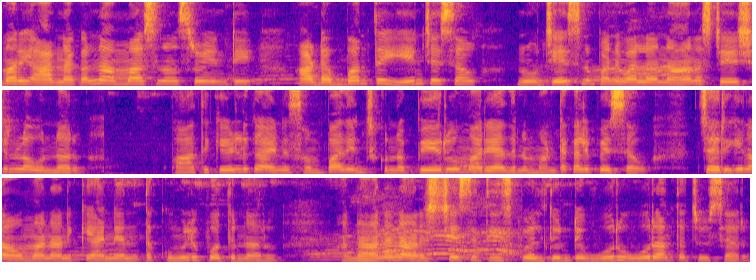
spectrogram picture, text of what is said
మరి ఆ నగలను అమ్మాల్సిన అవసరం ఏంటి? ఆ డబ్బంతా ఏం చేశావు? నువ్వు చేసిన పని వల్ల నాన్న స్టేషన్లో ఉన్నారు. పాతికేళ్ళుగా ఆయన సంపాదించుకున్న పేరు మర్యాదను మంట కలిపేశావు. జరిగిన అవమానానికి ఆయన ఎంత కుమిలిపోతున్నారు? ఆ నాన్నని అరెస్ట్ చేసి తీసుకువెళ్తుంటే ఊరు ఊరంతా చూశారు.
